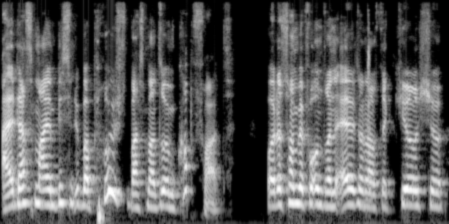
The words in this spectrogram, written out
all das mal ein bisschen überprüft, was man so im Kopf hat. Weil das haben wir für unseren Eltern aus der Kirche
